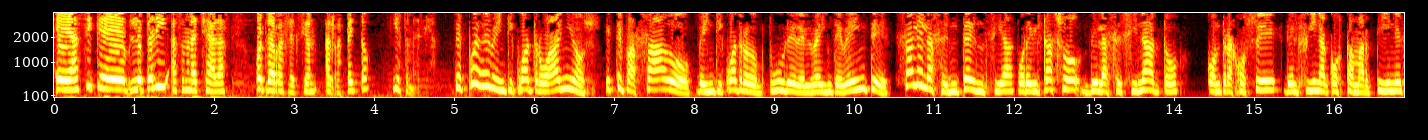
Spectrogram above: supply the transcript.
Eh, así que le pedí a Sandra Chagas otra reflexión al respecto y esto me decía. Después de 24 años, este pasado 24 de octubre del 2020, sale la sentencia por el caso del asesinato contra José Delfina Costa Martínez,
